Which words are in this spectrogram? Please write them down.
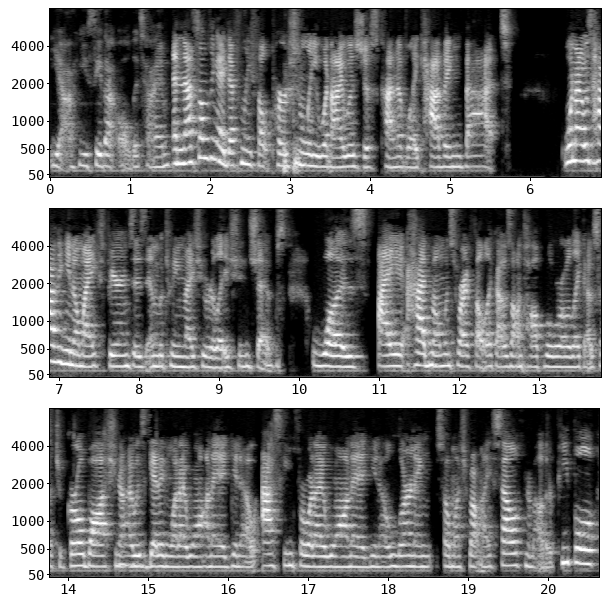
yeah, you see that all the time. And that's something I definitely felt personally when I was just kind of like having that when I was having, you know, my experiences in between my two relationships was I had moments where I felt like I was on top of the world, like I was such a girl boss, you know, I was mm-hmm. getting what I wanted, you know, asking for what I wanted, you know, learning so much about myself and about other people.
